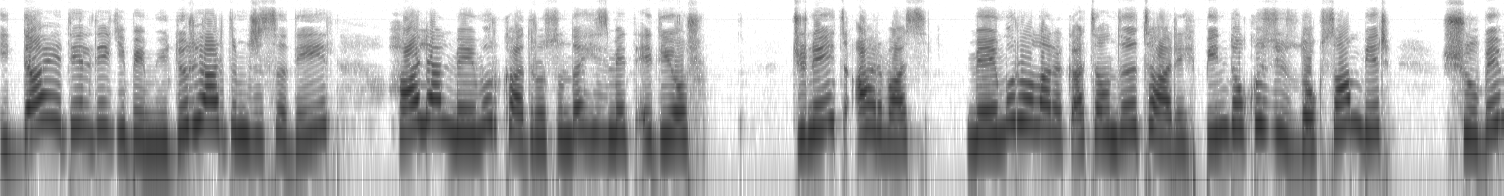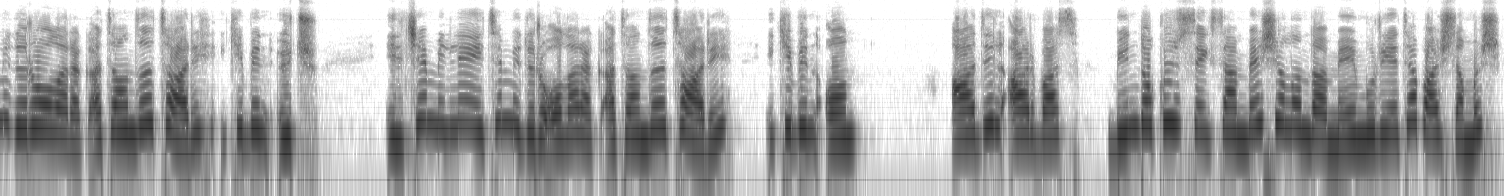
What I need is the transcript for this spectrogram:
iddia edildiği gibi müdür yardımcısı değil, halen memur kadrosunda hizmet ediyor. Cüneyt Arvas, memur olarak atandığı tarih 1991, şube müdürü olarak atandığı tarih 2003, ilçe milli eğitim müdürü olarak atandığı tarih 2010. Adil Arvas, 1985 yılında memuriyete başlamış,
